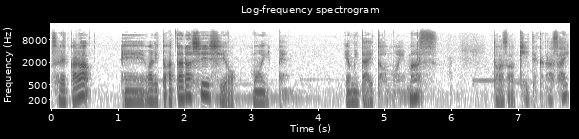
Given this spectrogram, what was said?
それから、えー、割と新しい詩をもう一編読みたいと思います。どうぞ聞いてください。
